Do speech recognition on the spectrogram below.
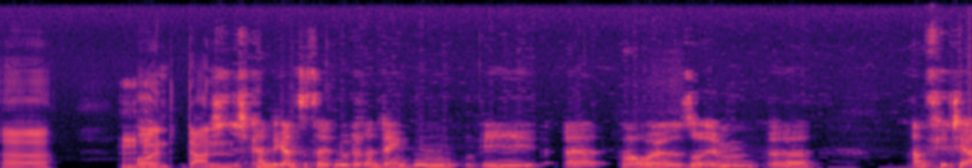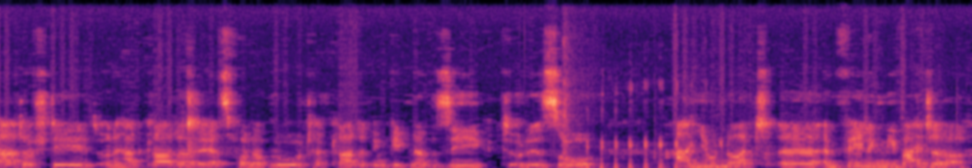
Äh, mhm. Und dann. Ich, ich, kann die ganze Zeit nur daran denken, wie äh, Paul so im äh, Amphitheater steht und er hat gerade, er ist voller Blut, hat gerade den Gegner besiegt und ist so, are you not äh, empfehling me weiter?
